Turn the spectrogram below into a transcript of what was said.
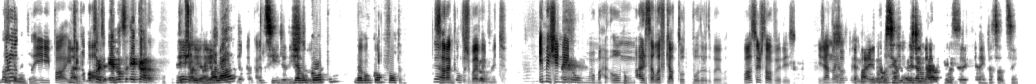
Pronto, basicamente é. e pá, e Mano, fica Ou lá. seja, é, nossa, é cara. Tipo, É, China, é, vai lá, é um cabecilha disto bebe um copo, bebe um copo, volta. Será que eles bebem Pronto. muito? Imaginem o, Ma- o Marcelo a ficar todo podre de bêbado. Vocês estão a ver isso? E já não estou a ver. Epá, eu não Não, consigo que imaginar, mas isso. era, engraçado, sim.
